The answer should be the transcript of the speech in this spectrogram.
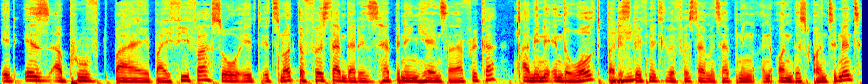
It is approved by, by FIFA, so it, it's not the first time that is happening here in South Africa. I mean, in the world, but mm-hmm. it's definitely the first time it's happening on, on this continent.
